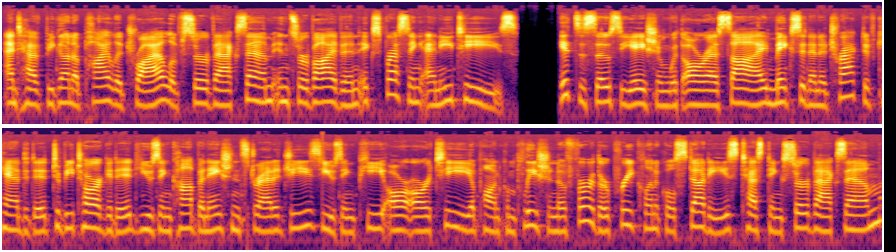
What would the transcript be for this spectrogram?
and have begun a pilot trial of Survax-M in survivin expressing NETs. Its association with RSI makes it an attractive candidate to be targeted using combination strategies using PRRT upon completion of further preclinical studies testing Survax-M,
